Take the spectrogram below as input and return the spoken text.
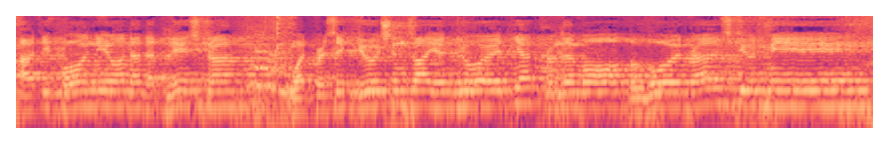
at Iconium, and at Lystra, what persecutions I endured, yet from them all the Lord rescued me.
